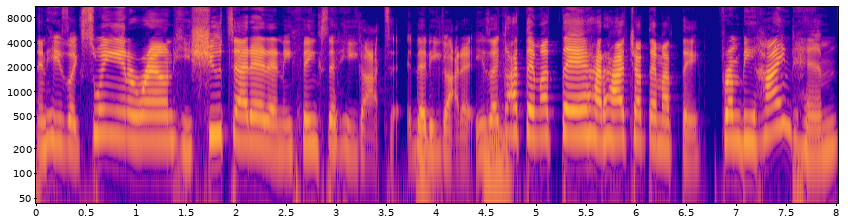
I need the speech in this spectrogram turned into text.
And he's like swinging it around. He shoots at it and he thinks that he got it. That he got it. He's like, "Ah, te mate, jarjacha te mate. From behind him,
